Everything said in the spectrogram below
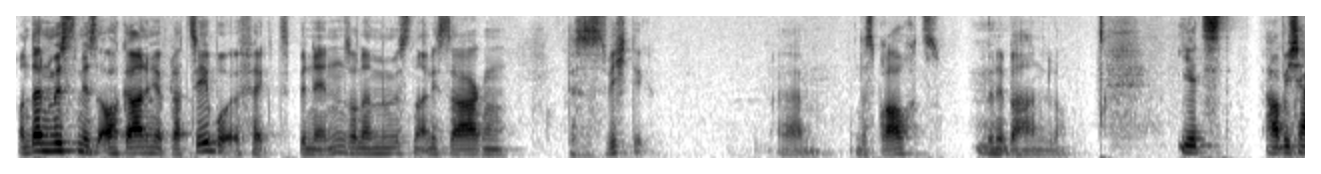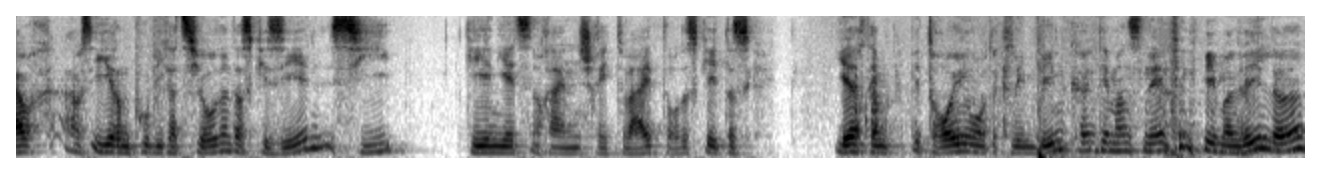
Und dann müssen wir es auch gar nicht mehr Placebo-Effekt benennen, sondern wir müssen eigentlich sagen, das ist wichtig. Ähm, und das braucht es für eine mhm. Behandlung. Jetzt habe ich auch aus Ihren Publikationen das gesehen. Sie gehen jetzt noch einen Schritt weiter. Das geht das je nachdem Betreuung oder Klimbim könnte man es nennen, wie man will. Oder?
